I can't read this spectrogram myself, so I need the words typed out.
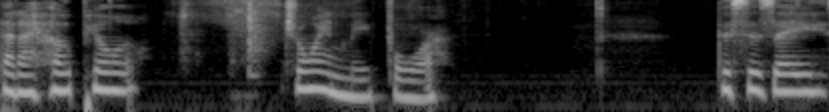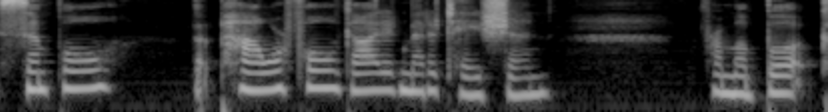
that I hope you'll join me for. This is a simple but powerful guided meditation from a book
